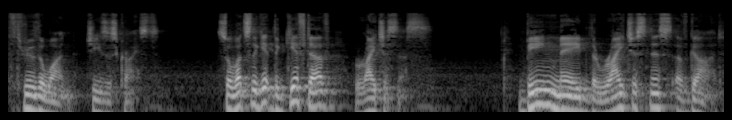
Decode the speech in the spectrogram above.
through the one, Jesus Christ? So, what's the gift? The gift of righteousness. Being made the righteousness of God.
